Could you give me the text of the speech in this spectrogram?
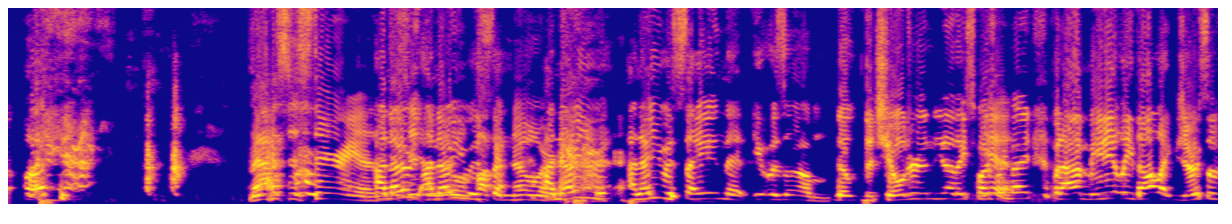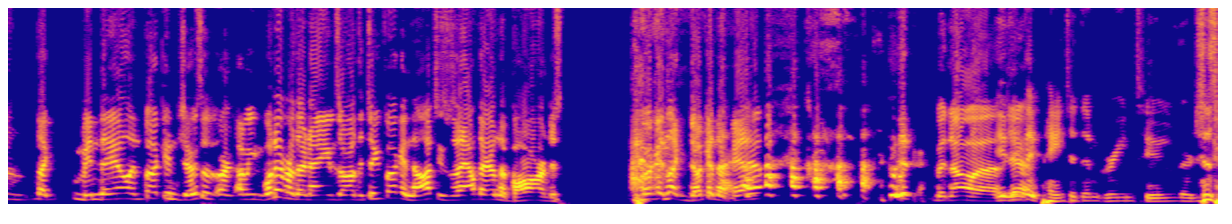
fucking- Mass hysteria. I know- I know you of was fucking. I know you. I know you was saying that it was um the the children. You know they supposedly Yeah. made, but I immediately thought like Joseph, like Mendel and fucking Joseph, or I mean whatever their names are, the two fucking Nazis was out there in the barn just fucking like ducking their head out. but, but no, uh, You think yeah. they painted them green too? They're just.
